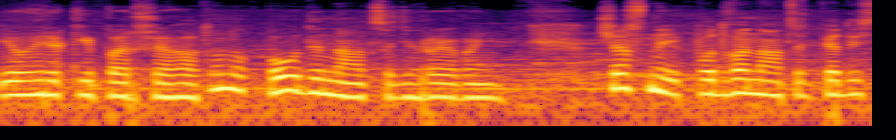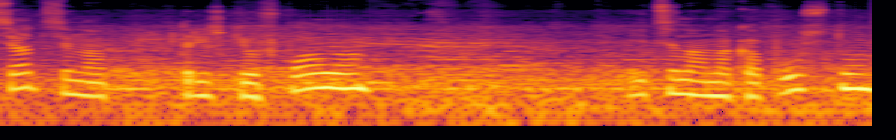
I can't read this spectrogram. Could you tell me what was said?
І огірки перший гатунок по 11 гривень. Часник по 12,50, ціна трішки впала. І ціна на капусту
